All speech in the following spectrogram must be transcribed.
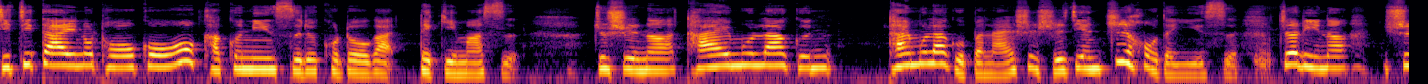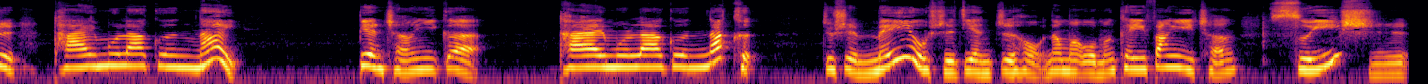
自治体の投稿を確認することができます。就是呢，タイムラグ。time lag 本来是时间滞后的意思，这里呢是 time lag night 变成一个 time lag 就是没有时间滞后，那么我们可以翻译成随时。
